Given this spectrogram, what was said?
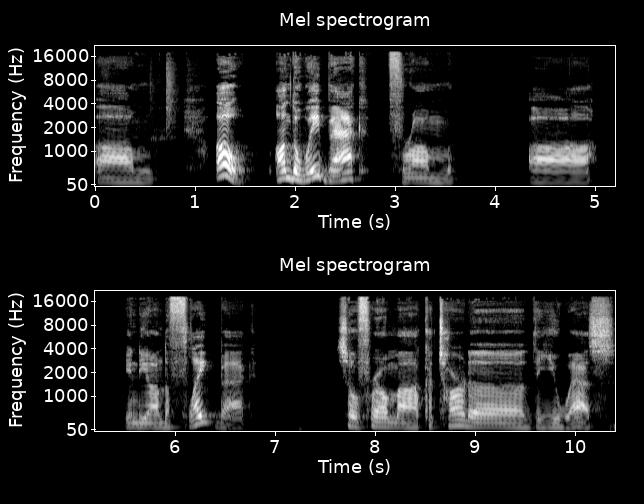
Um, oh, on the way back from uh India on the flight back, so from uh, Qatar to the U.S.,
